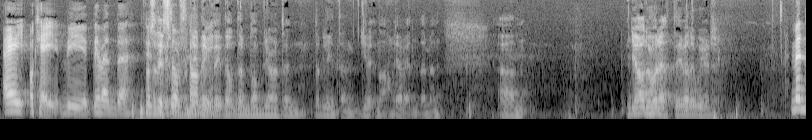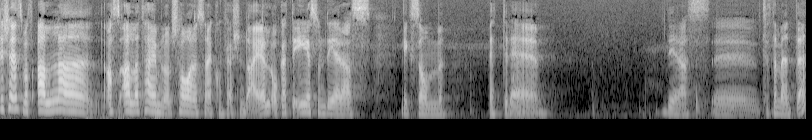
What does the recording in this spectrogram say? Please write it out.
Nej, okej, vi, det. Hur Alltså det är man det, det, de, de, de gör inte en, det blir inte en grej, no, jag vet inte men... Um, ja, du har rätt, det är väldigt weird. Men det känns som att alla, alltså alla Time Lords har en sån här confession dial och att det är som deras, liksom, det, deras eh, testamente.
